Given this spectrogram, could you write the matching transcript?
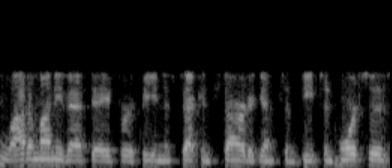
a lot of money that day for it being his second start against some decent horses,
